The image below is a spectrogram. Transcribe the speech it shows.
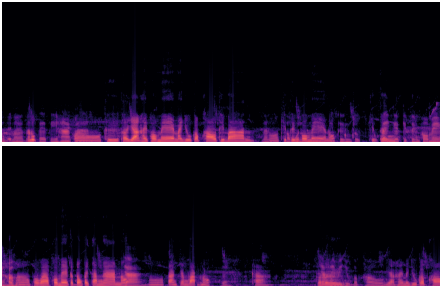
ลุกมาลุตั้กงแต่ตีห้ากอ๋อว่าคือเขาอยากให้พ่อแม่มาอยู่กับเขาที่บ้านนั่นอ๋อคิดเขาถึงบ่นพ่อแม่เนาะคิดถึงสุขคิดสุขใจถึงเกิดคิดถึงพ่อแม่เขาอ๋อเพราะว่าพ่อแม่ก็ต้องไปทำงานเนาะจ้าอ๋อต่างจังหวัดเนาะจ้าค่ะ ก็อยากเลยให้มาอยู่กับเขาอยากให้มาอยู่กับเขา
